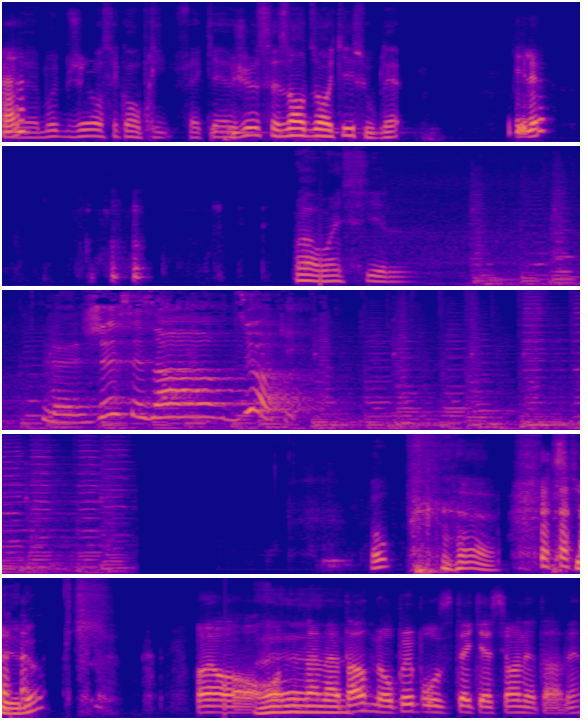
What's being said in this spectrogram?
Hein? Euh, moi et Jules, on s'est compris. Fait que Jules, César du hockey, s'il vous plaît. Il est là? Ah ouais, si. elle- Le Jules César du hockey. Oh! Ce qui est là. Ouais, on, on est en Euh. attente, mais on peut poser ta question en attendant.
